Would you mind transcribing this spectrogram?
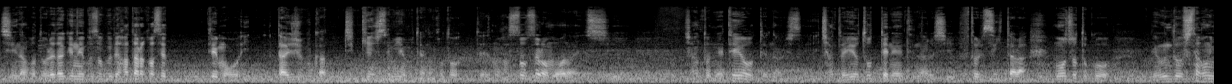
しなんかどれだけ寝不足で働かせても大丈夫か実験してみようみたいなことって発想すら思わないですしちゃんと寝てようってなるしちゃんと栄養とってねってなるし太りすぎたらもうちょっとこう、ね運動した方がい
